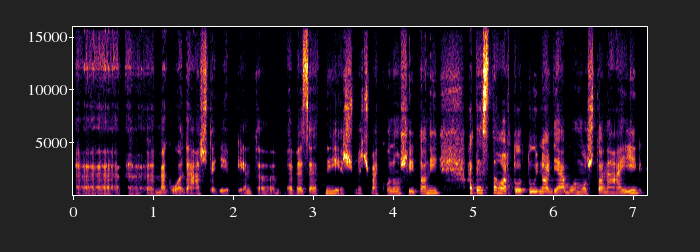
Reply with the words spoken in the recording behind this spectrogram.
ö, ö, megoldást egyébként bevezetni és, és meghonosítani. Hát ez tartott úgy nagyjából mostanáig,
